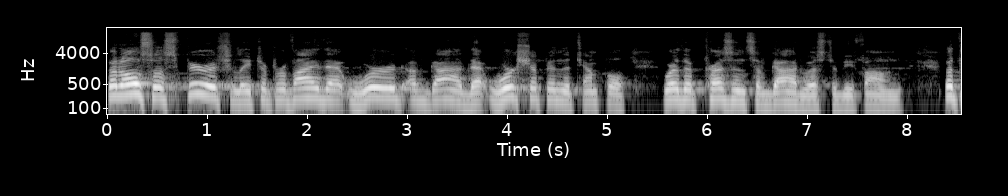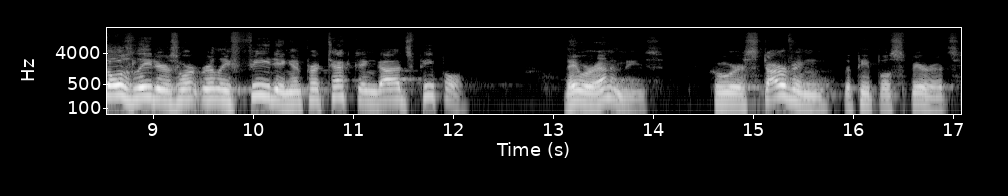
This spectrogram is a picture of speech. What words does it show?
but also spiritually to provide that word of God, that worship in the temple where the presence of God was to be found. But those leaders weren't really feeding and protecting God's people. They were enemies who were starving the people's spirits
